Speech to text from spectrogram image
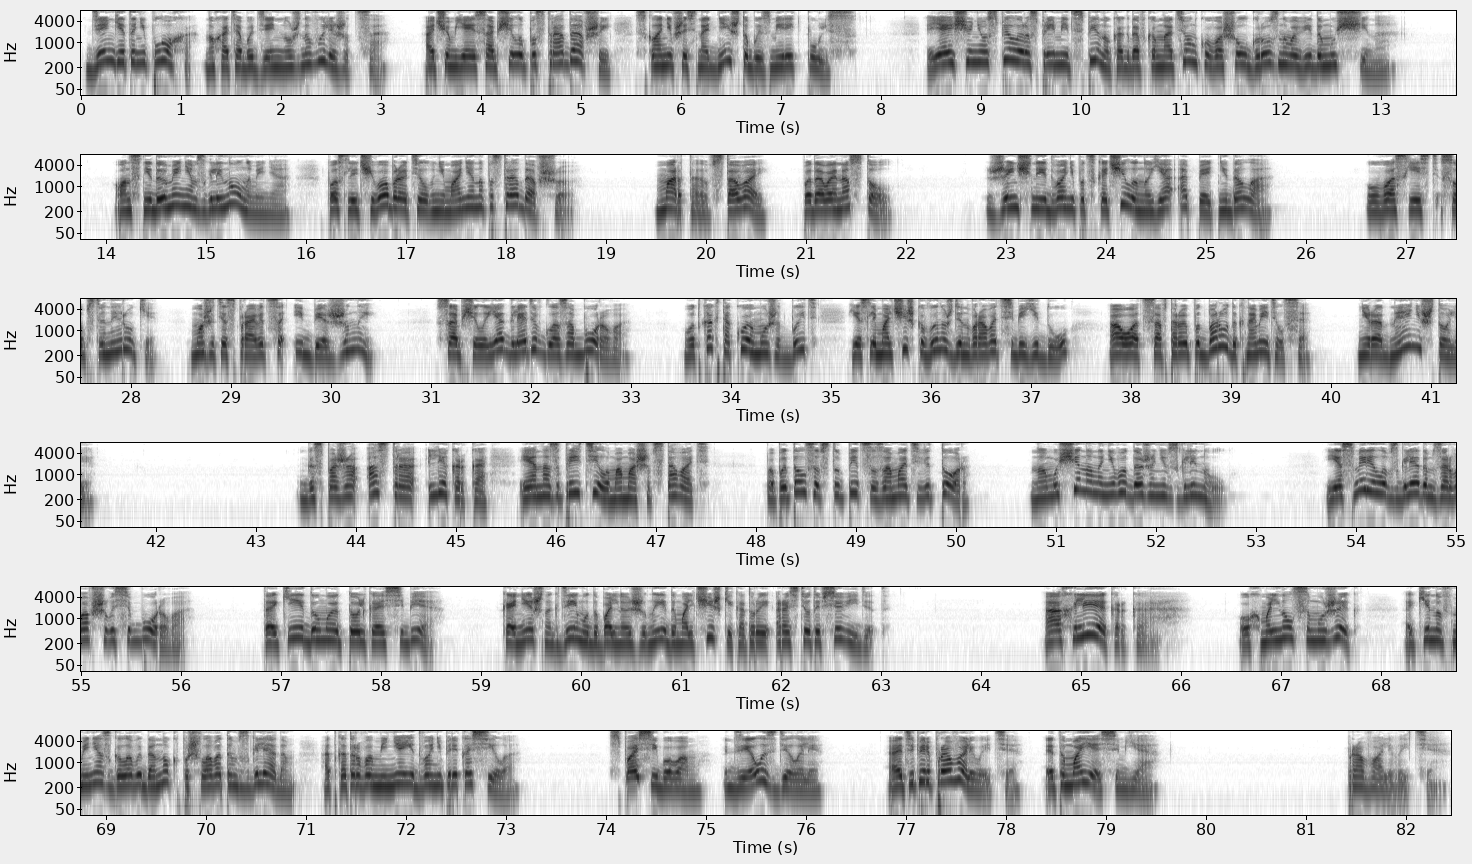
Деньги — это неплохо, но хотя бы день нужно вылежаться о чем я и сообщила пострадавшей, склонившись над ней, чтобы измерить пульс. Я еще не успела распрямить спину, когда в комнатенку вошел грозного вида мужчина. Он с недоумением взглянул на меня, после чего обратил внимание на пострадавшую. «Марта, вставай, подавай на стол». Женщина едва не подскочила, но я опять не дала. «У вас есть собственные руки. Можете справиться и без жены», — сообщила я, глядя в глаза Борова. Вот как такое может быть, если мальчишка вынужден воровать себе еду, а у отца второй подбородок наметился? Не родные они, что ли? Госпожа Астра — лекарка, и она запретила мамаше вставать. Попытался вступиться за мать Витор, но мужчина на него даже не взглянул. Я смерила взглядом взорвавшегося Борова. Такие думают только о себе. Конечно, где ему до больной жены и до мальчишки, который растет и все видит?» «Ах, лекарка!» Ухмыльнулся мужик, окинув меня с головы до ног пошловатым взглядом, от которого меня едва не перекосило. «Спасибо вам, дело сделали. А теперь проваливайте, это моя семья». «Проваливайте».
